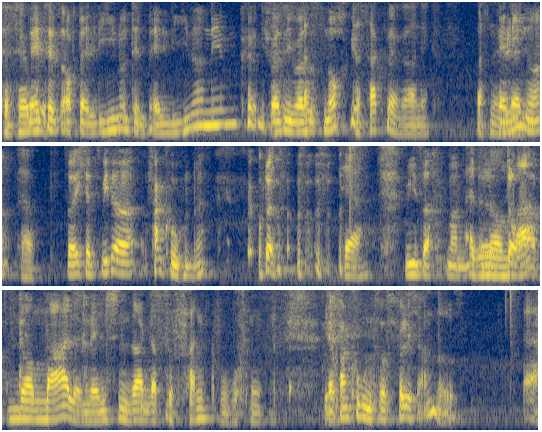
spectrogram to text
Das ja Wer hätte gut. jetzt auch Berlin und den Berliner nehmen können? Ich weiß nicht, was das, es noch gibt. Das sagt mir gar nichts. Was Berliner? Ja. Soll ich jetzt wieder Pfannkuchen, ne? Oder ja. wie sagt man Also äh, norma dort? normale Menschen sagen dazu Pfannkuchen. Ja, Pfannkuchen ist was völlig anderes. Ah.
